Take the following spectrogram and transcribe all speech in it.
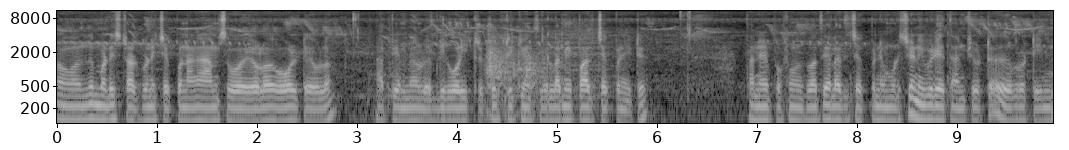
அவங்க வந்து மறுபடியும் ஸ்டார்ட் பண்ணி செக் பண்ணாங்க ஆம்ஸ் எவ்வளோ வோல்ட் எவ்வளோ ஆர்பிஎம் எவ்வளோ எப்படி ஓடிட்டுருக்கு ஃப்ரீக்வன்சி எல்லாமே பார்த்து செக் பண்ணிவிட்டு தனியார் பர்ஃபார்மன்ஸ் பார்த்து எல்லாத்தையும் செக் பண்ணி முடிச்சு நீ வீடியோ அனுப்பிச்சி விட்டு அதுக்கப்புறம் டீம்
